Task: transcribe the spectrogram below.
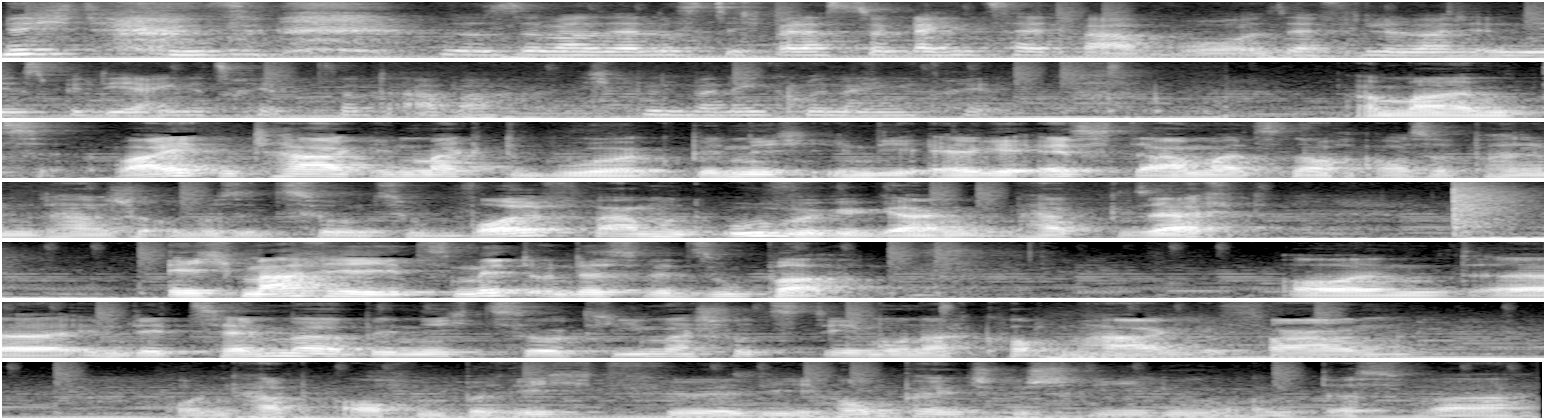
nicht. Das ist immer sehr lustig, weil das zur gleichen Zeit war, wo sehr viele Leute in die SPD eingetreten sind. Aber ich bin bei den Grünen eingetreten. An meinem zweiten Tag in Magdeburg bin ich in die LGS, damals noch außerparlamentarische Opposition, zu Wolfram und Uwe gegangen und habe gesagt, ich mache jetzt mit und das wird super. Und äh, im Dezember bin ich zur Klimaschutzdemo nach Kopenhagen gefahren und habe auch einen Bericht für die Homepage geschrieben und das war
